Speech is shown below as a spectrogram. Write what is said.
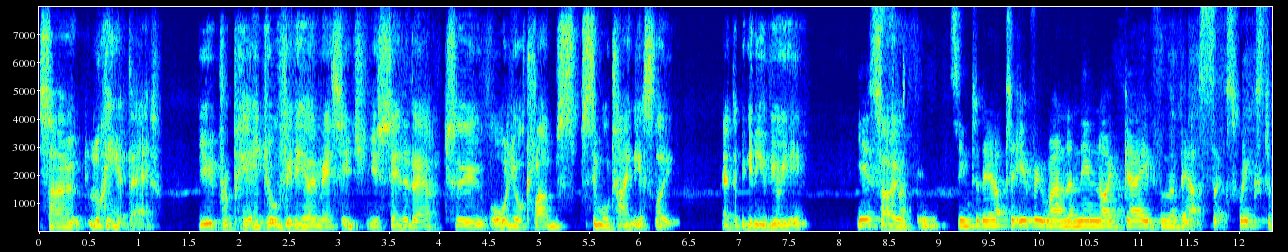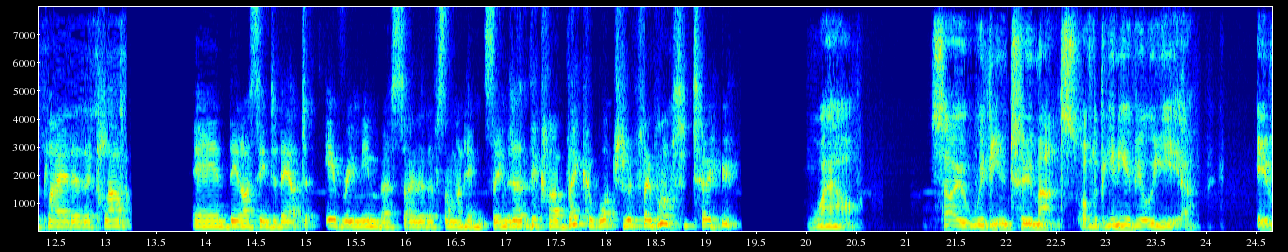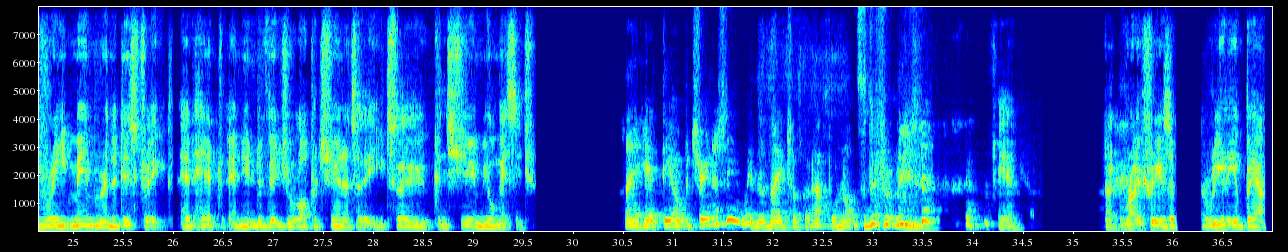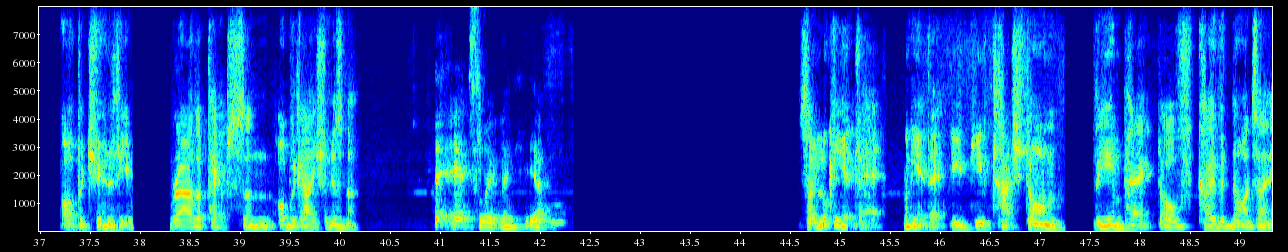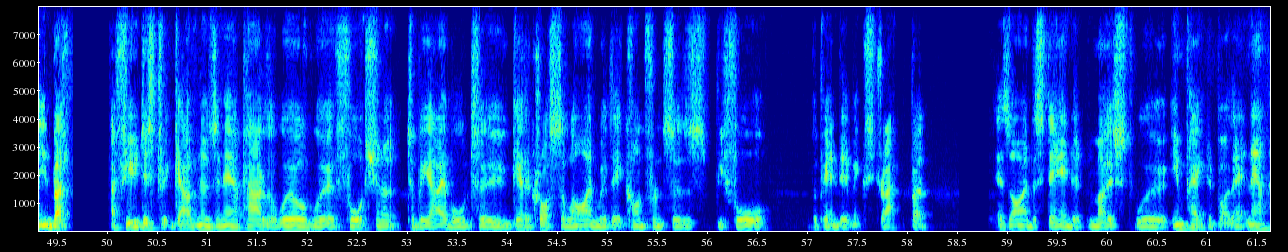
So, looking at that, you prepared your video message, you sent it out to all your clubs simultaneously at the beginning of your year? Yes, so, I sent it out to everyone, and then I gave them about six weeks to play it at a club. And then I sent it out to every member so that if someone hadn't seen it at the club, they could watch it if they wanted to. Wow. So within two months of the beginning of your year, every member in the district had had an individual opportunity to consume your message. They had the opportunity, whether they took it up or not, it's a different mm. matter. yeah. But Rotary is really about opportunity rather perhaps an obligation, isn't it? Absolutely, yeah. So looking at that, looking at that, you, you've touched on the impact of COVID 19, but a few district governors in our part of the world were fortunate to be able to get across the line with their conferences before the pandemic struck. But as I understand it, most were impacted by that. Now,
